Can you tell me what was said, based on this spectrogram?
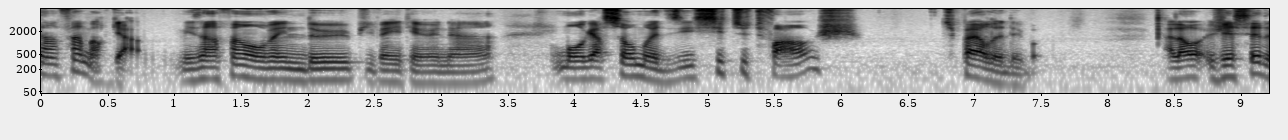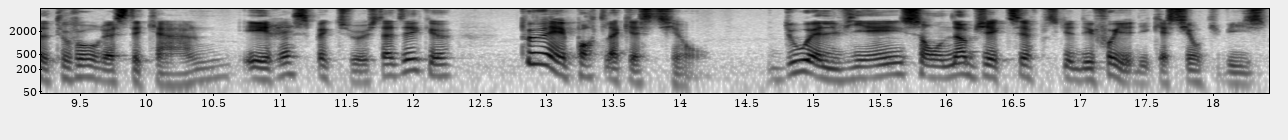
enfants me regardent. Mes enfants ont 22 puis 21 ans. Mon garçon m'a dit, si tu te fâches, tu perds le débat. Alors, j'essaie de toujours rester calme et respectueux. C'est-à-dire que peu importe la question, d'où elle vient, son objectif, parce que des fois, il y a des questions qui visent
